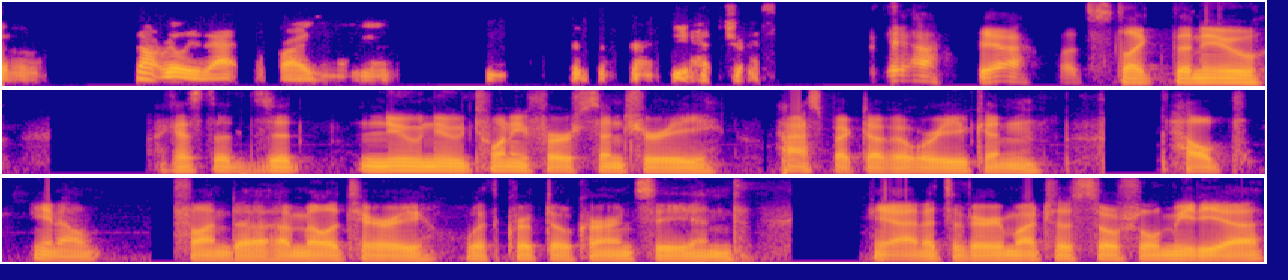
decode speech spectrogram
So it's not really that surprising again. Cryptocurrency address. Yeah, yeah, that's like the new, I guess the the new new 21st century aspect of it, where you can help, you know, fund a, a military with cryptocurrency and yeah, and it's a very much a social media,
